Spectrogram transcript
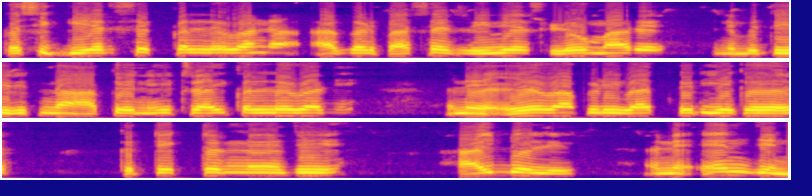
પછી ગેર ચેક કરી લેવાના, આગળ પાછળ રિવર્સ લો મારે, અને બધી રીતના આપે ને એ ટ્રાય કરી લેવાની. અને હવે આપણી વાત કરીએ કે ટ્રેક્ટરને જે હાઇડ્રોલિક અને એન્જિન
